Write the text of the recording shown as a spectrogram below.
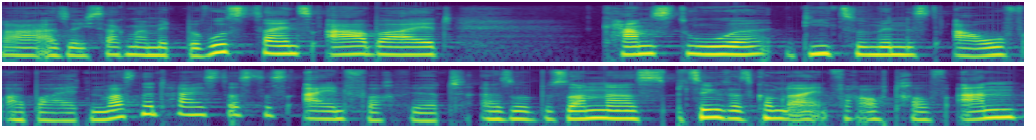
Also ich sag mal mit Bewusstseinsarbeit kannst du die zumindest aufarbeiten. Was nicht heißt, dass das einfach wird. Also besonders, beziehungsweise kommt einfach auch drauf an,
